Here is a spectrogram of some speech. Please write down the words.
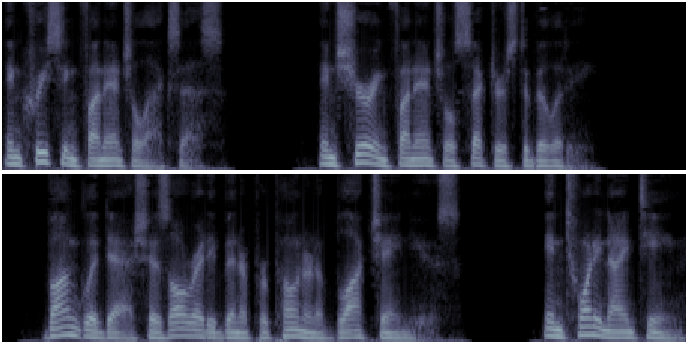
increasing financial access, ensuring financial sector stability. Bangladesh has already been a proponent of blockchain use. In 2019,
